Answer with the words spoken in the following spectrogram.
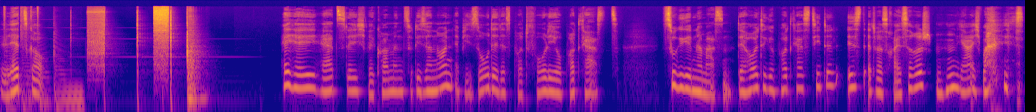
Let's go! Hey, hey, herzlich willkommen zu dieser neuen Episode des Portfolio Podcasts. Zugegebenermaßen, der heutige Podcast-Titel ist etwas reißerisch. Mhm, ja, ich weiß.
